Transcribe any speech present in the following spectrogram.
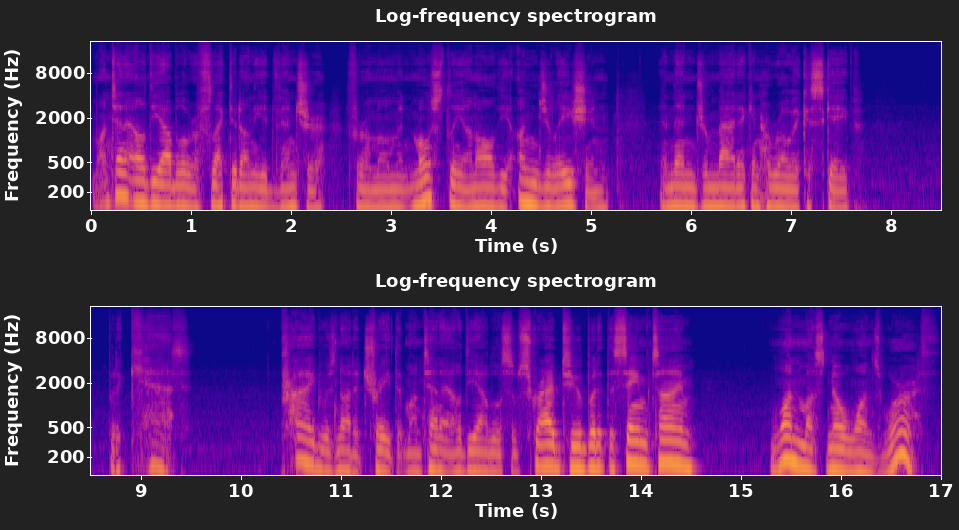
Montana El Diablo reflected on the adventure for a moment, mostly on all the undulation and then dramatic and heroic escape. But a cat. Pride was not a trait that Montana El Diablo subscribed to, but at the same time, one must know one's worth.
